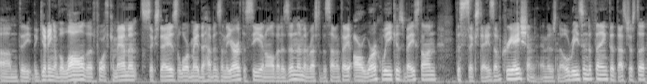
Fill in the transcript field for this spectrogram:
Um, the the giving of the law, the fourth commandment, six days the Lord made the heavens and the earth, the sea and all that is in them, and rested the seventh day. Our work week is based on the six days of creation, and there's no reason to think that that's just a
